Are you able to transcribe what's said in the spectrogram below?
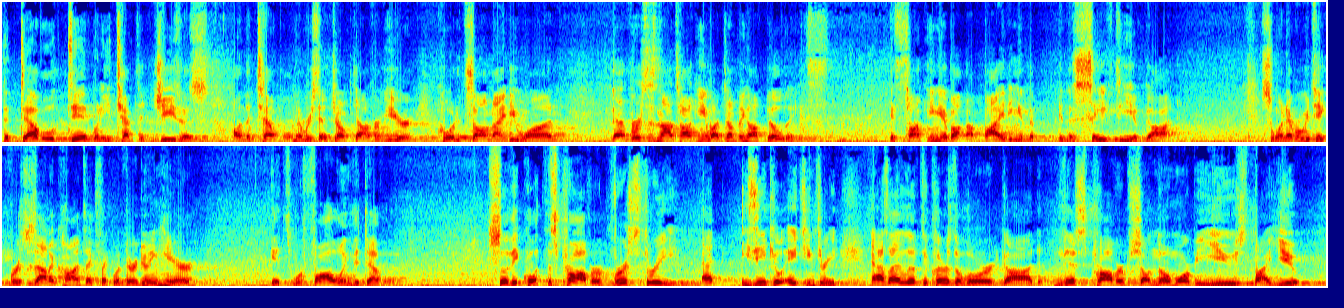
the devil did when he tempted Jesus on the temple. Remember, he said, jump down from here, quoted Psalm 91. That verse is not talking about jumping off buildings, it's talking about abiding in the, in the safety of God. So, whenever we take verses out of context, like what they're doing here, it's we're following the devil. So they quote this proverb, verse 3, Ezekiel 18:3. As I live, declares the Lord God, this proverb shall no more be used by you.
